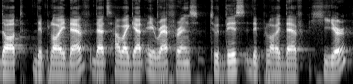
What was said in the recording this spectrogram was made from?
dot deploy dev. That's how I get a reference to this deploy dev here.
